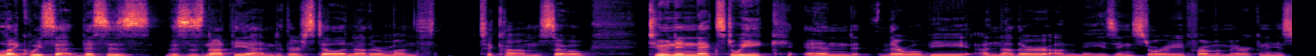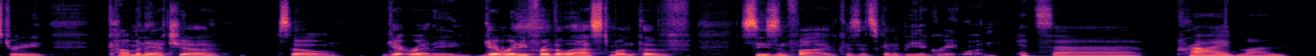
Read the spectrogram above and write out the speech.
like we said, this is this is not the end. There's still another month to come. So tune in next week and there will be another amazing story from American history coming at you. So get ready. Get ready for the last month of season 5 because it's going to be a great one. It's a Pride month.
